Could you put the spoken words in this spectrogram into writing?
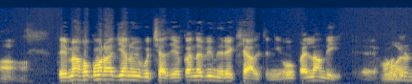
ਹਾਂ। ਤੇ ਮੈਂ ਹੁਕਮਰਾਜੀਆਂ ਨੂੰ ਵੀ ਪੁੱਛਿਆ ਸੀ ਉਹ ਕਹਿੰਦਾ ਵੀ ਮੇਰੇ ਖਿਆਲ ਚ ਨਹੀਂ ਉਹ ਪਹਿਲਾਂ ਦੀ ਹੁਣ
